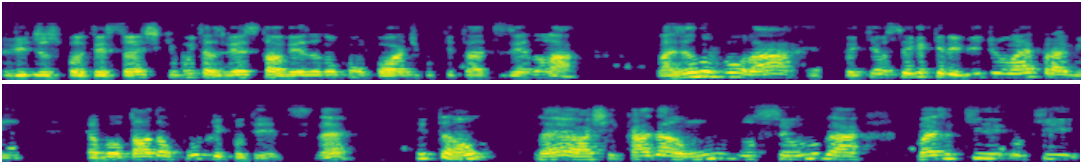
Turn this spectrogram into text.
vídeos protestantes que muitas vezes talvez eu não concorde com o que está dizendo lá mas eu não vou lá, porque eu sei que aquele vídeo não é para mim, é voltado ao público deles, né? Então, né, eu acho que cada um no seu lugar. Mas o que, o que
